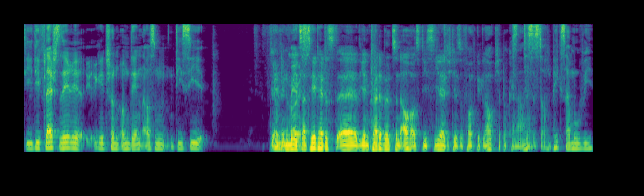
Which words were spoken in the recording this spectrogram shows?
die, die Flash-Serie geht schon um den aus dem DC. Ja, wenn du mir jetzt erzählt hättest, äh, die Incredibles sind auch aus DC, dann hätte ich dir sofort geglaubt. Ich habe doch keine Ahnung. Das ist doch ein Pixar-Movie.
